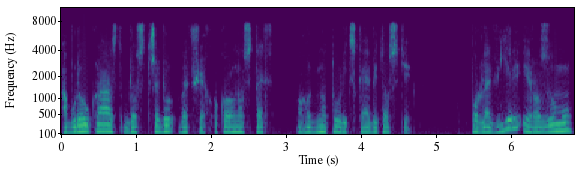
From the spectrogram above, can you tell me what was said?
a budou klást do středu ve všech okolnostech hodnotu lidské bytosti. Podle víry i rozumu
